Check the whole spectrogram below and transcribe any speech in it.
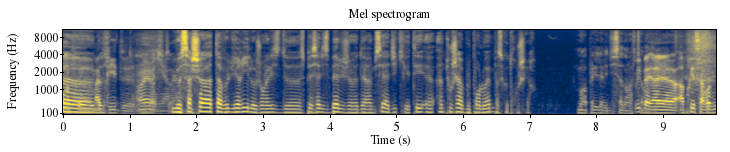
euh, le- Madrid. euh, Ouais, l'année putain. dernière. Le Sacha Tavolieri, le journaliste de, spécialiste belge d'RMC, a dit qu'il était euh, intouchable pour l'OM parce que trop cher. Je me rappelle, il avait dit ça dans Oui, l'after. bah, euh, après, ça, revient,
